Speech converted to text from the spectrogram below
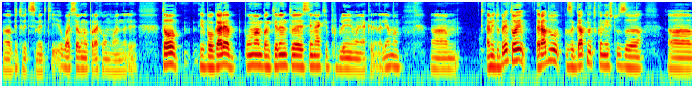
а, битовите сметки, обаче сега го направих онлайн. Нали. То и в България онлайн банкирането е все някакви проблеми има някъде, нали? Ама, а, ами добре, той Радо загадна тук нещо за а,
